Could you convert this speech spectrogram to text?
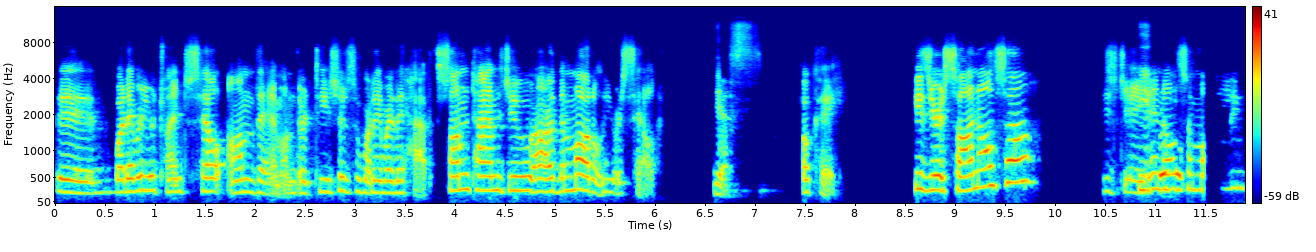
the whatever you're trying to sell on them, on their t-shirts or whatever they have. Sometimes you are the model yourself. Yes. Okay. Is your son also? Is Jaden also modeling?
